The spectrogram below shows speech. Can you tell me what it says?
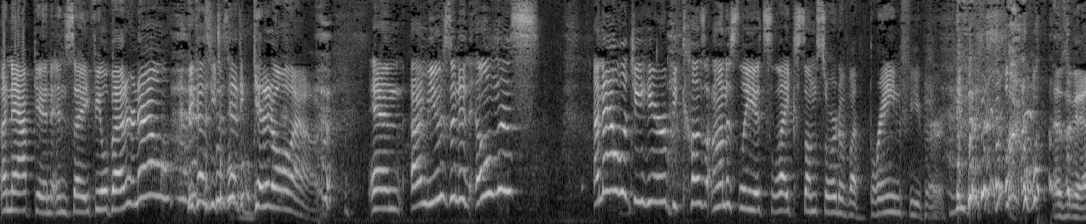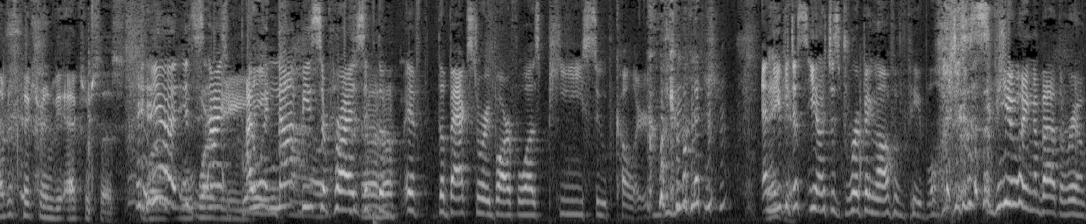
a napkin and say, "Feel better now," because he just had to get it all out. And I'm using an illness analogy here because honestly, it's like some sort of a brain fever. As okay, I'm just picturing The Exorcist. yeah, it's. I, the- I would not be surprised if Uh-huh. the if the backstory barf was pea soup colored, and you you. could just you know it's just dripping off of people, just spewing about the room.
